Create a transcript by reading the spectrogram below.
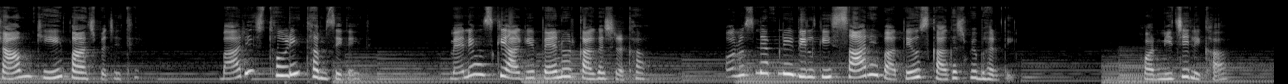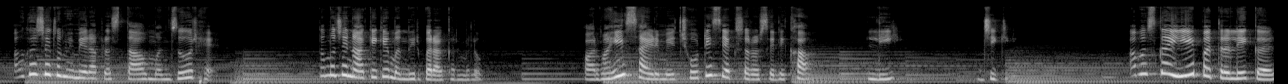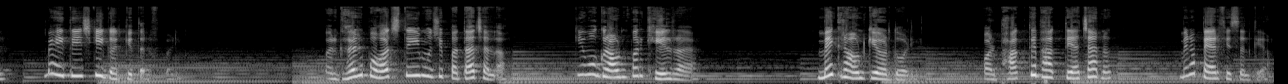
शाम के पाँच बजे थे। बारिश थोड़ी थम सी गई थी। मैंने उसके आगे पेन और कागज़ रखा और उसने अपनी दिल की सारी बातें उस कागज़ में भर दी। और नीचे लिखा, अगर जो तुम्हें मेरा प्रस्ताव मंजूर है तो मुझे नाके के मंदिर पर आकर मिलो। और वहीं साइड में छोटे से अक्षरों से लिखा, ली, जी की। अब उसका ये पत्र लेकर मैं हितेश के घर की तरफ़ बढ़ी। पर घर पहुँचते ही मुझे पता चला कि वो ग्राउंड पर खेल रहा है। मैं ग्राउंड की ओर दौड़ी और भागते भागते अचानक मेरा पैर फिसल गया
